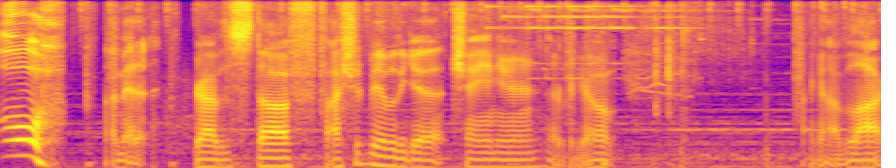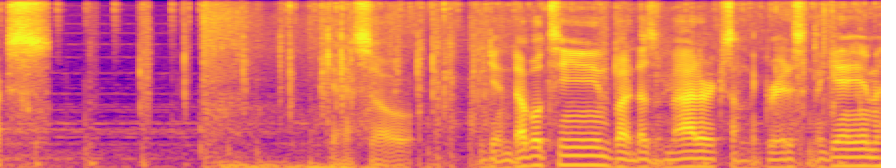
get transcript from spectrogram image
Oh, I made it. Grab the stuff. I should be able to get chain here. There we go. I got blocks. Okay, so I'm getting double teamed, but it doesn't matter because I'm the greatest in the game.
